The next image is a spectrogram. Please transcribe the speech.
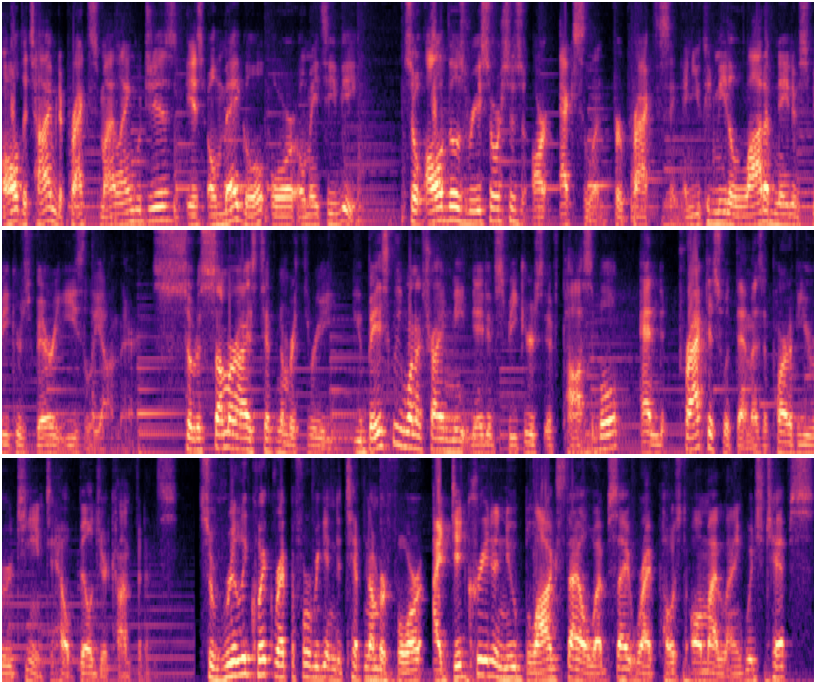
all the time to practice my languages is Omegle or OmeTV. So all of those resources are excellent for practicing, and you can meet a lot of native speakers very easily on there. So to summarize tip number three, you basically want to try and meet native speakers if possible, and practice with them as a part of your routine to help build your confidence. So really quick, right before we get into tip number four, I did create a new blog style website where I post all my language tips.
